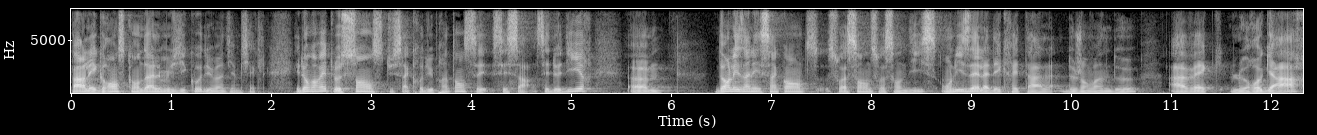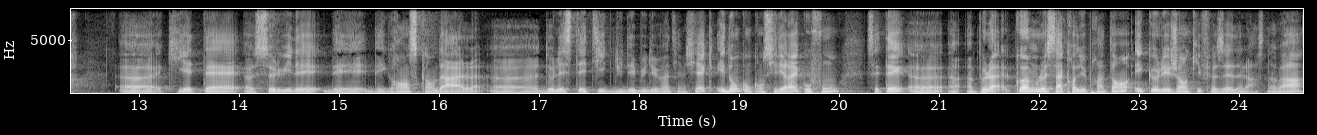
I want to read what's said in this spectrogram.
par les grands scandales musicaux du XXe siècle. Et donc en fait le sens du Sacre du Printemps, c'est ça, c'est de dire... Euh, dans les années 50, 60, 70, on lisait la décrétale de Jean 22 avec le regard euh, qui était euh, celui des, grands scandales euh, de l'esthétique du début du XXe siècle. Et donc on considérait qu'au fond, c'était un peu comme le Sacre du Printemps et que les gens qui faisaient de l'Ars Nova,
